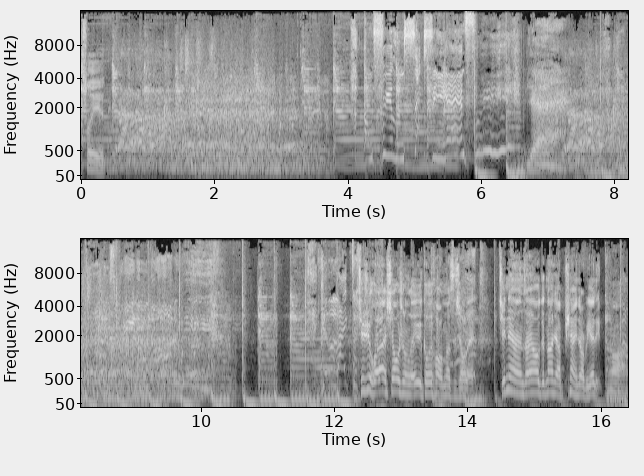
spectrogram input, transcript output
所以。耶、yeah！继续回来，笑声雷雨，各位好，我是小雷。今天咱要跟大家谝一点别的啊，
